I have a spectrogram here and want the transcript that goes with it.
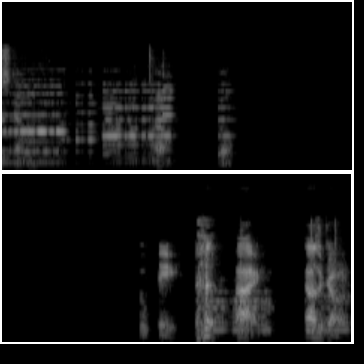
Stone. Oh, cool. Hey. Hi. How's it going?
